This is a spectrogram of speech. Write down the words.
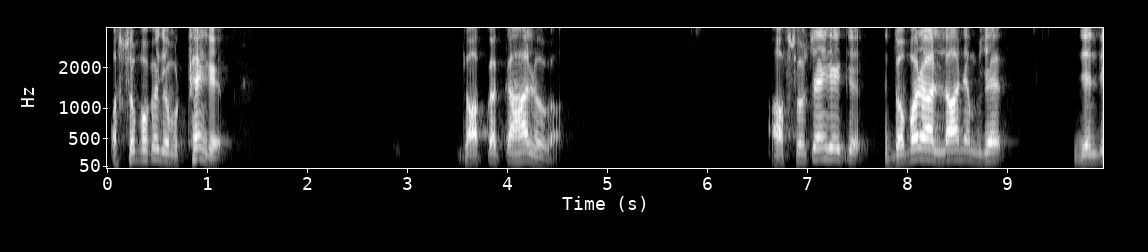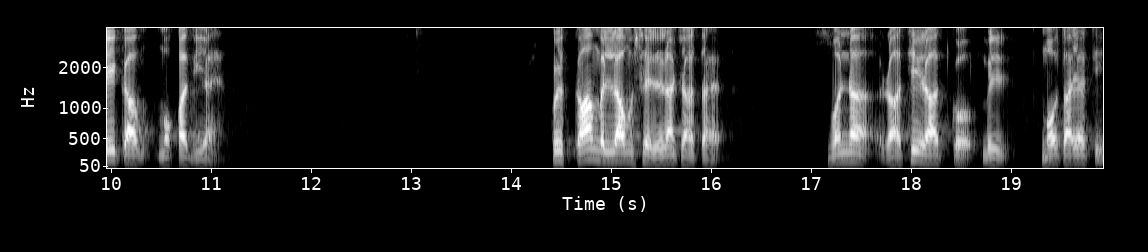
اور صبح کو جب اٹھیں گے تو آپ کا کیا حال ہوگا؟ آپ سوچیں گے کہ دوبارہ اللہ نے مجھے زندگی کا موقع دیا ہے۔ کوئی کام اللہ مجھ سے لینا چاہتا ہے، ورنہ رات ہی رات کو میری موت آ جاتی۔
